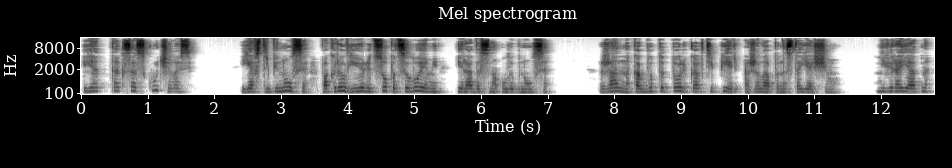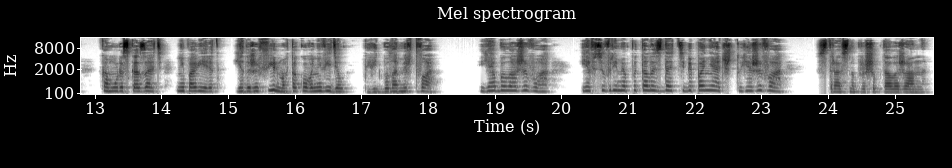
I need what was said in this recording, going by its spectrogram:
я так соскучилась». Я встрепенулся, покрыл ее лицо поцелуями и радостно улыбнулся. Жанна как будто только теперь ожила по-настоящему. «Невероятно! Кому рассказать? Не поверят. Я даже в фильмах такого не видел. Ты ведь была мертва». «Я была жива. Я все время пыталась дать тебе понять, что я жива», — страстно прошептала Жанна.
